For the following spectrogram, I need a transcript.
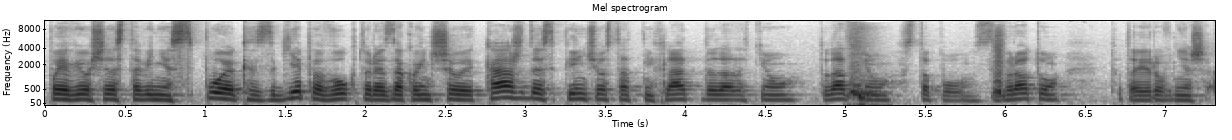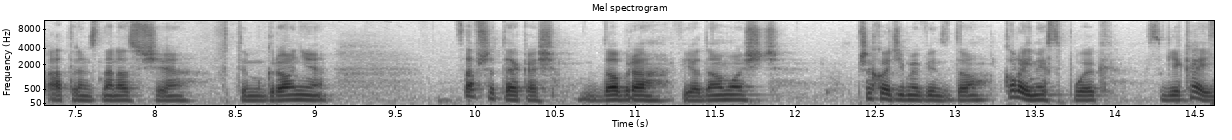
Pojawiło się zestawienie spółek z GPW, które zakończyły każde z pięciu ostatnich lat dodatnią, dodatnią stopą zwrotu. Tutaj również Atrem znalazł się w tym gronie. Zawsze to jakaś dobra wiadomość. Przechodzimy więc do kolejnych spółek z GKI.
